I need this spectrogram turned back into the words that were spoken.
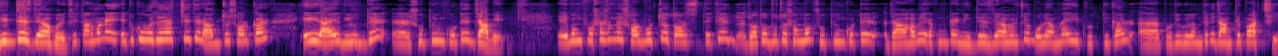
নির্দেশ দেওয়া হয়েছে। তার মানে এটুকু বোঝা যাচ্ছে যে রাজ্য সরকার এই রায়ের বিরুদ্ধে সুপ্রিম কোর্টে যাবে এবং প্রশাসনের সর্বোচ্চ তরফ থেকে যত দ্রুত সম্ভব সুপ্রিম কোর্টে যাওয়া হবে এরকমটা নির্দেশ দেওয়া হয়েছে বলে আমরা এই পত্রিকার প্রতিবেদন থেকে জানতে পারছি।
